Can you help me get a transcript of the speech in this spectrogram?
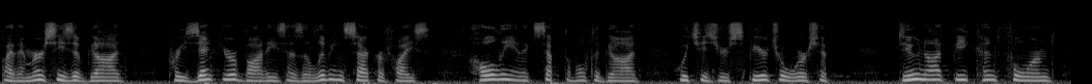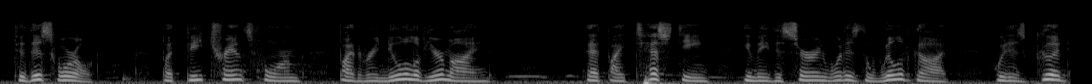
by the mercies of God present your bodies as a living sacrifice, holy and acceptable to God, which is your spiritual worship. Do not be conformed to this world, but be transformed by the renewal of your mind, that by testing you may discern what is the will of God, what is good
